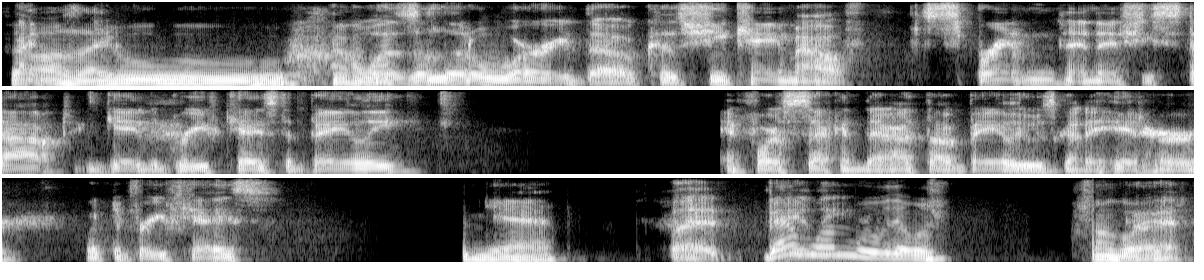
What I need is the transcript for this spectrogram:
So I, I- was like, ooh. I was a little worried though because she came out sprinting and then she stopped and gave the briefcase to Bayley. And for a second there, I thought Bayley was going to hit her with the briefcase, yeah, but that Bayley, one move that was. Oh, go, Go ahead. ahead.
